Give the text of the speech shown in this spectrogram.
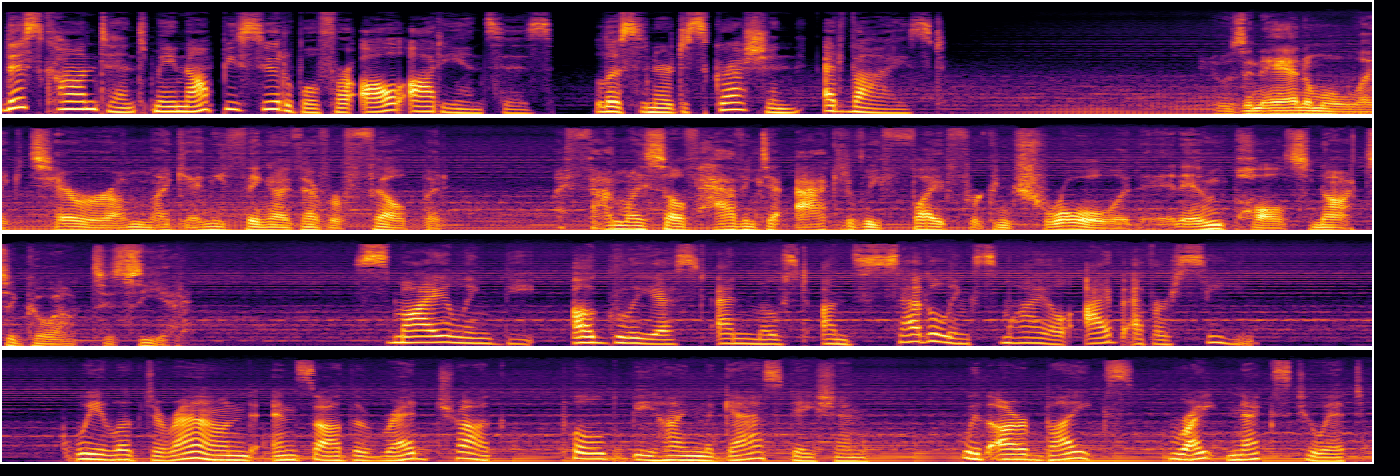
This content may not be suitable for all audiences. Listener discretion advised. It was an animal like terror, unlike anything I've ever felt, but I found myself having to actively fight for control and an impulse not to go out to see it. Smiling the ugliest and most unsettling smile I've ever seen. We looked around and saw the red truck pulled behind the gas station, with our bikes right next to it.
